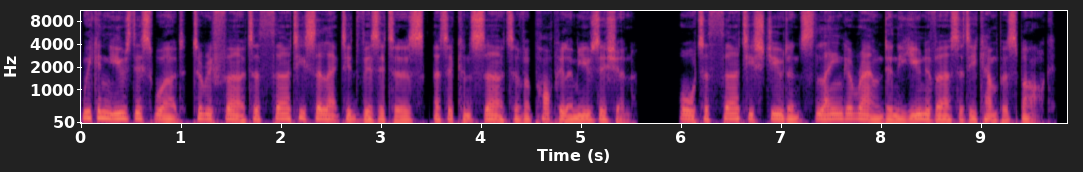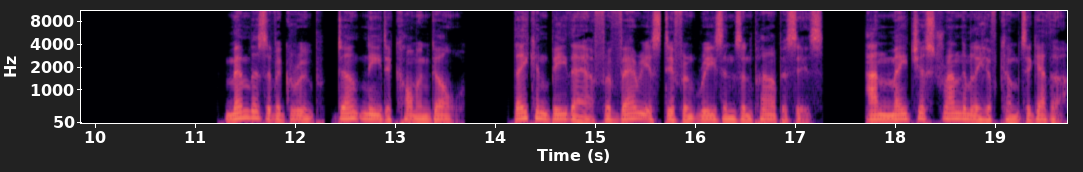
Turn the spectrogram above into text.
we can use this word to refer to 30 selected visitors at a concert of a popular musician, or to 30 students laying around in the university campus park. Members of a group don't need a common goal. They can be there for various different reasons and purposes, and may just randomly have come together.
